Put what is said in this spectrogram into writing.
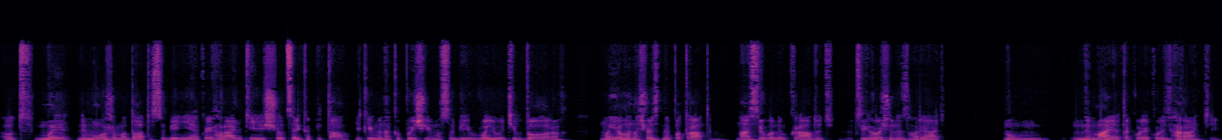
от ми не можемо дати собі ніякої гарантії, що цей капітал, який ми накопичуємо собі в валюті, в доларах, ми його на щось не потратимо. Нас його не вкрадуть, ці гроші не згорять. Ну, немає такої якоїсь гарантії.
